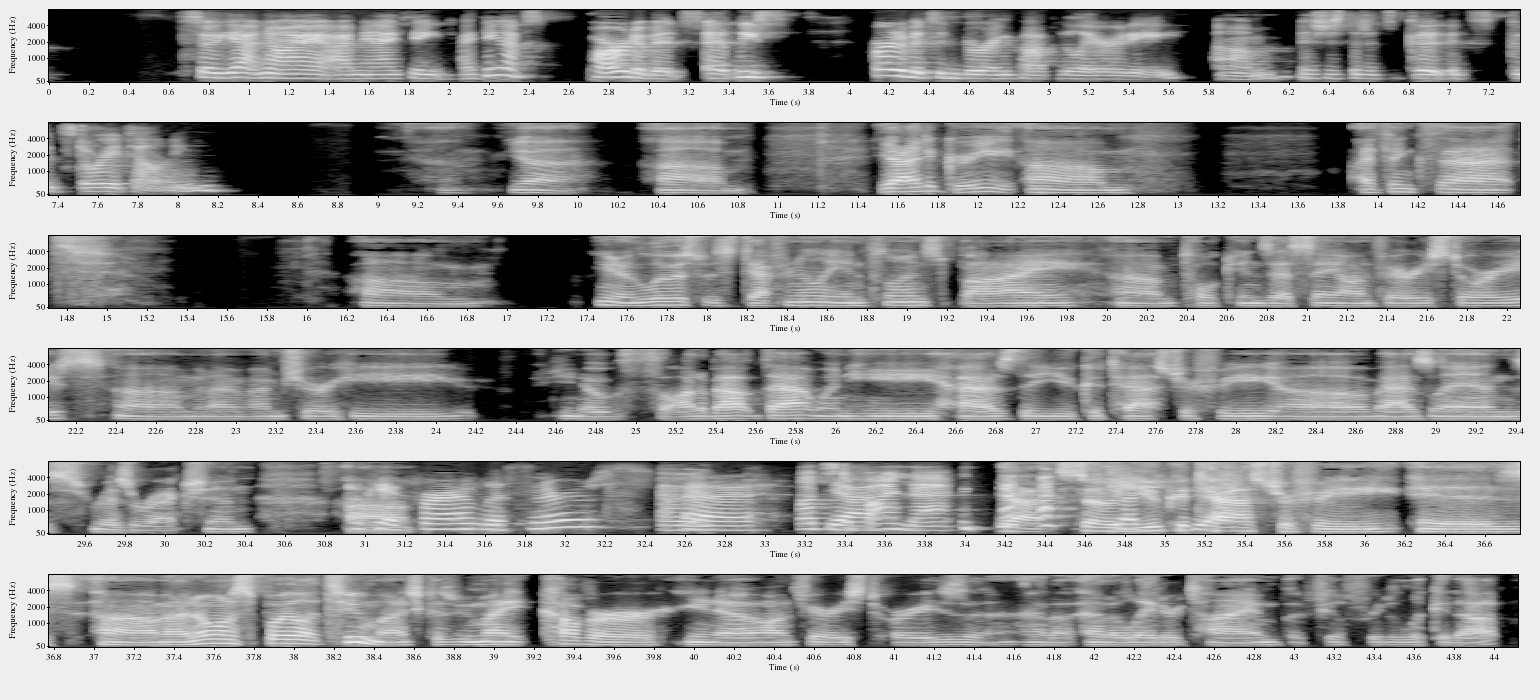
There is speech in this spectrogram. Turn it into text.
so yeah no i i mean i think i think that's part of its at least part of its enduring popularity. Um it's just that it's good it's good storytelling. Yeah, um, yeah, I'd agree. Um, I think that um, you know Lewis was definitely influenced by um, Tolkien's essay on fairy stories, um, and I'm, I'm sure he you know thought about that when he has the eucatastrophe of Aslan's resurrection. Okay, Um, for our listeners, Oh, uh, Let's Yeah. define that. yeah, so Let's- yeah. eucatastrophe is, um, and I don't want to spoil it too much because we might cover, you know, on fairy stories uh, at, a, at a later time. But feel free to look it up.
